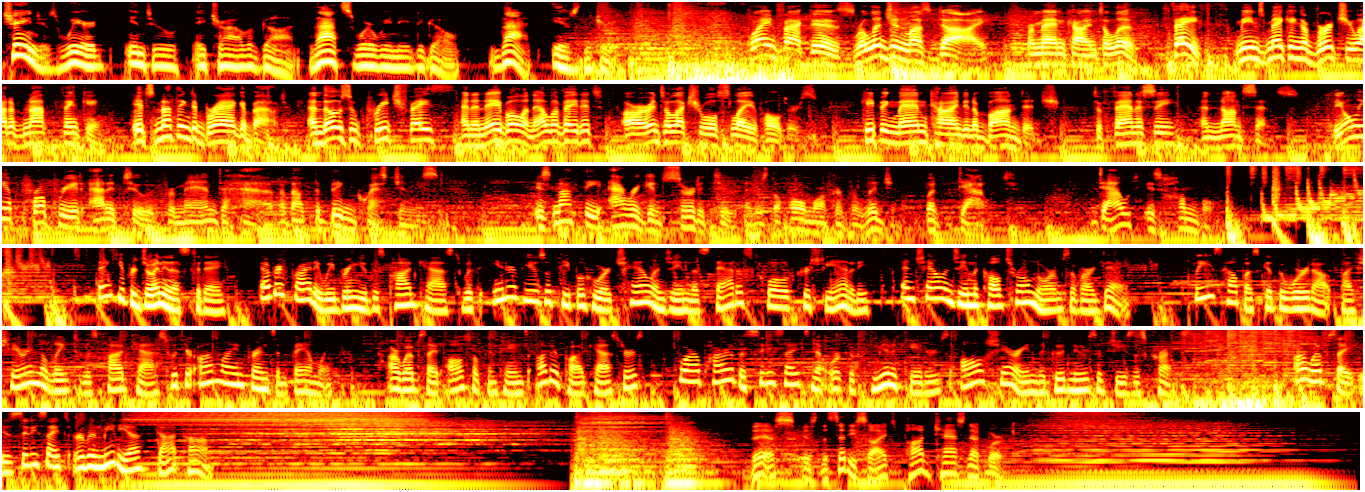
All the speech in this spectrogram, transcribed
changes weird into a child of God. That's where we need to go. That is the truth. Plain fact is, religion must die for mankind to live. Faith means making a virtue out of not thinking. It's nothing to brag about. And those who preach faith and enable and elevate it are our intellectual slaveholders keeping mankind in a bondage to fantasy and nonsense. The only appropriate attitude for man to have about the big questions is not the arrogant certitude that is the hallmark of religion, but doubt. Doubt is humble. Thank you for joining us today. Every Friday, we bring you this podcast with interviews with people who are challenging the status quo of Christianity and challenging the cultural norms of our day. Please help us get the word out by sharing the link to this podcast with your online friends and family. Our website also contains other podcasters who are part of the City Sites network of communicators, all sharing the good news of Jesus Christ. Our website is citysitesurbanmedia.com. This is the City Sites Podcast Network.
